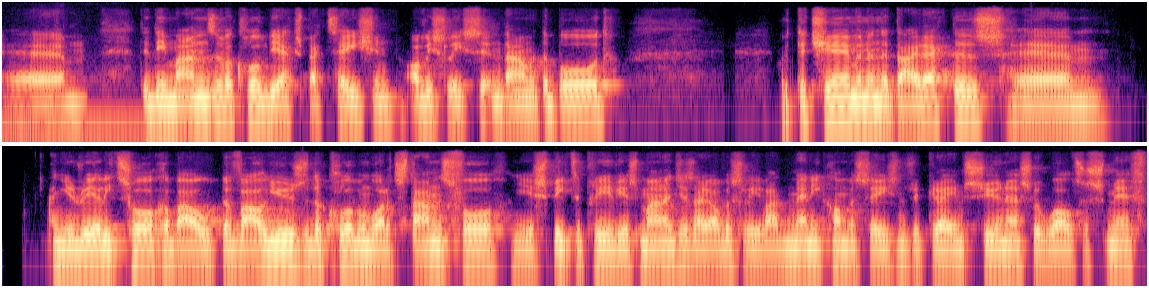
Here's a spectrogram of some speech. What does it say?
um, the demands of a club, the expectation. Obviously, sitting down with the board with the chairman and the directors, um, and you really talk about the values of the club and what it stands for. You speak to previous managers. I obviously have had many conversations with Graham Souness, with Walter Smith,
